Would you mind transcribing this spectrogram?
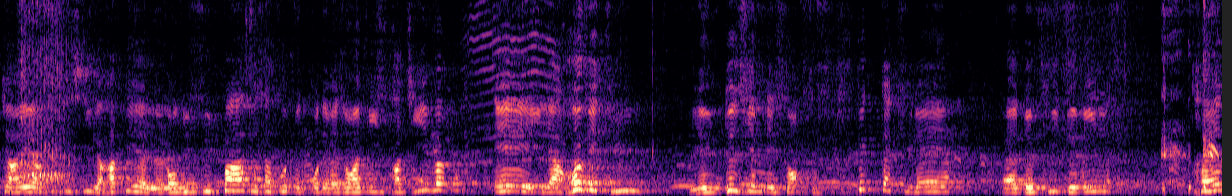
de carrière difficile, raté le long du Sud, pas de sa faute, mais pour des raisons administratives. Et il a revécu, il y a une deuxième naissance spectaculaire euh, depuis 2013,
